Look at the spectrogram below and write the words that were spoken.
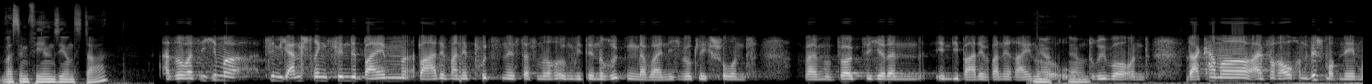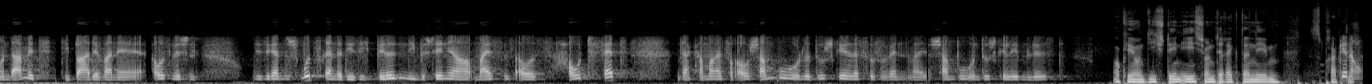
Was empfehlen Sie uns da? Also was ich immer ziemlich anstrengend finde beim Badewanneputzen ist, dass man auch irgendwie den Rücken dabei nicht wirklich schont, weil man beugt sich ja dann in die Badewanne rein ja, oder oben ja. drüber und da kann man einfach auch einen Wischmopp nehmen und damit die Badewanne auswischen. Und diese ganzen Schmutzränder, die sich bilden, die bestehen ja meistens aus Hautfett. Da kann man einfach auch Shampoo oder Duschgel dafür verwenden, weil Shampoo und Duschgel eben löst. Okay, und die stehen eh schon direkt daneben. Das ist praktisch. Genau.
